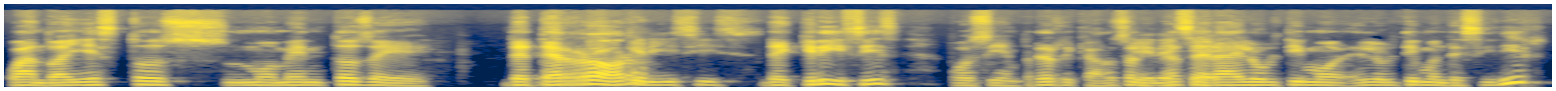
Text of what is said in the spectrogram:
cuando hay estos momentos de, terror, crisis. de crisis, pues siempre Ricardo Salinas será el último, el último en decidir.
